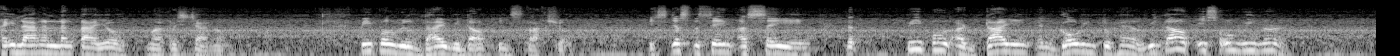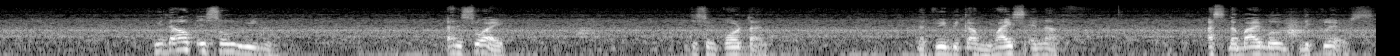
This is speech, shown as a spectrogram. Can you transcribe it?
Kailangan lang tayo, mga Kristiyano. People will die without instruction It's just the same as saying that people are dying and going to hell without a soul winner. Without a soul winner. That is why it is important that we become wise enough. As the Bible declares,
